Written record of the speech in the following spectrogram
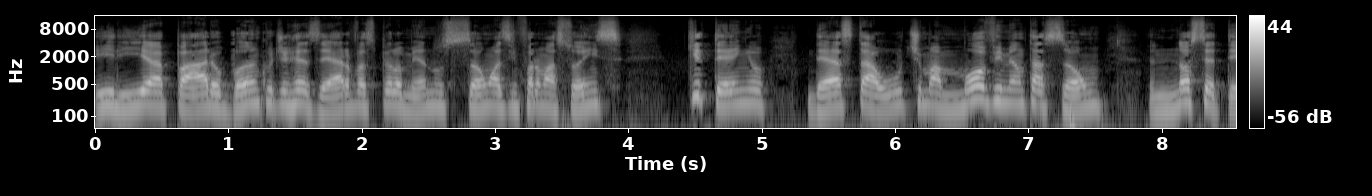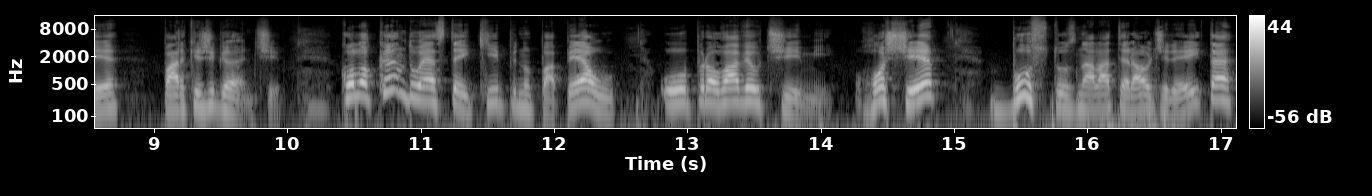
iria para o banco de reservas, pelo menos são as informações que tenho desta última movimentação no CT Parque Gigante. Colocando esta equipe no papel, o provável time: Rocher, Bustos na lateral direita,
